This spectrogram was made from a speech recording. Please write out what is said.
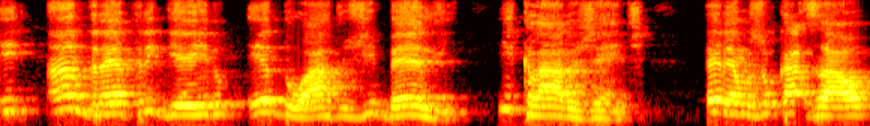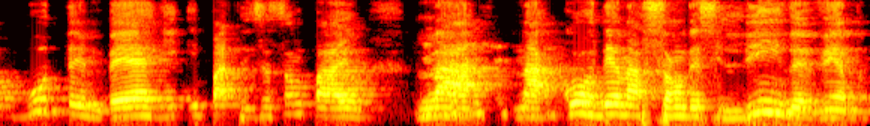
e André Trigueiro, Eduardo Gibelli. E claro, gente, teremos o casal Gutenberg e Patrícia Sampaio lá na coordenação desse lindo evento,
